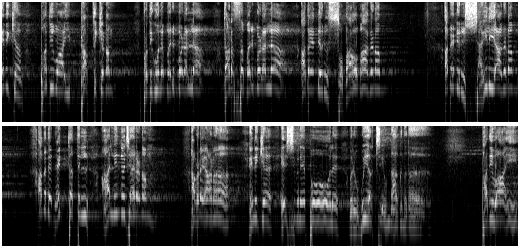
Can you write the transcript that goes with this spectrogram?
എനിക്ക് പതിവായി പ്രാർത്ഥിക്കണം. പ്രതികൂലം വരുമ്പോഴല്ല തടസ്സം വരുമ്പോഴല്ല അതെന്റെ ഒരു സ്വഭാവമാകണം. അതെന്റെ ഒരു ശൈലിയാകണം. അതിന്റെ രക്തത്തിൽ അലിഞ്ഞു ചേരണം. അവിടെയാണ് എനിക്ക് യേശുവിനെ പോലെ ഒരു ഉയർച്ച ഉണ്ടാകുന്നത്. പതിവായി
